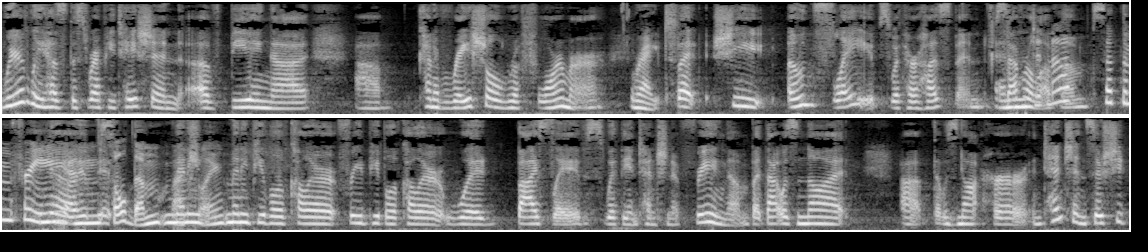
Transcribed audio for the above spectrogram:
weirdly has this reputation of being a, a kind of racial reformer. Right. But she owned slaves with her husband, And several of them. set them free Yeah, and it- sold them, Many actually. many people of color, freed people of color, would buy slaves with the intention of freeing them, but that was not uh, that was not her intention. So she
